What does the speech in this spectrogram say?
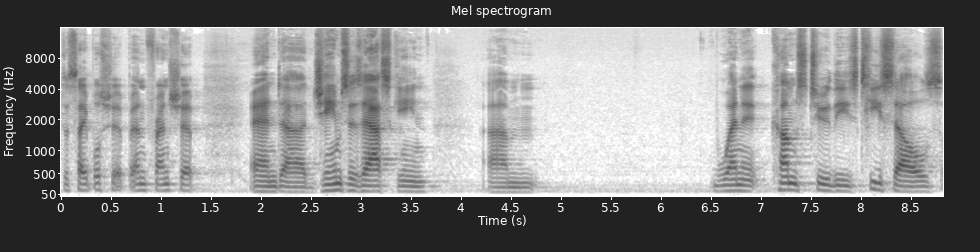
discipleship and friendship. And uh, James is asking um, when it comes to these T cells,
